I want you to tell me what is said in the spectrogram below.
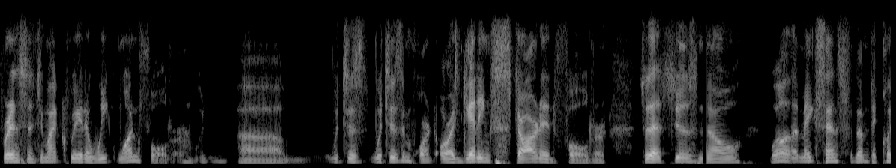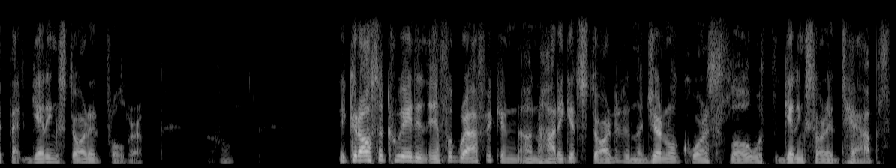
For instance, you might create a week one folder, uh, which is which is important, or a getting started folder, so that students know. Well, it makes sense for them to click that getting started folder. You could also create an infographic and, on how to get started in the general course flow with getting started tabs.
